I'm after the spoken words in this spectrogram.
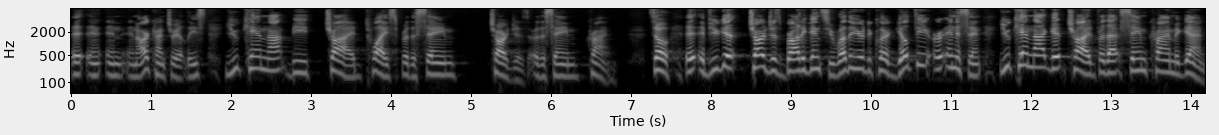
in, in, in our country at least, you cannot be tried twice for the same charges or the same crime. So if you get charges brought against you, whether you're declared guilty or innocent, you cannot get tried for that same crime again.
